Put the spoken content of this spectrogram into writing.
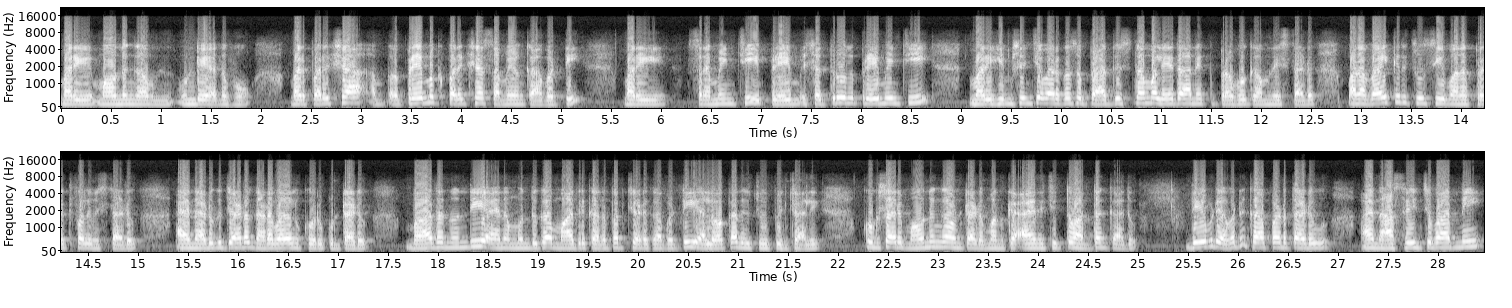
మరి మౌనంగా ఉం- ఉండే అనుభవం. మరి పరీక్ష ప్రేమకు పరీక్ష సమయం కాబట్టి మరి శ్రమించి ప్రేమి శత్రువులు ప్రేమించి మరి హింసించే వారి కోసం ప్రార్థిస్తున్నామా లేదా అని ప్రభు గమనిస్తాడు. మన వైఖరి చూసి మనకు ప్రతిఫలం ఇస్తాడు. ఆయన అడుగుజాడ నడవాలని కోరుకుంటాడు. బాధ నుండి ఆయన ముందుగా మాదిరి కనపరిచాడు కాబట్టి ఆ లోకానికి చూపించాలి. ఒక్కొక్కసారి మౌనంగా ఉంటాడు. మనకి ఆయన చిత్తం అర్థం కాదు. దేవుడు ఎవరిని కాపాడుతాడు? ఆయన ఆశ్రయించే వారిని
